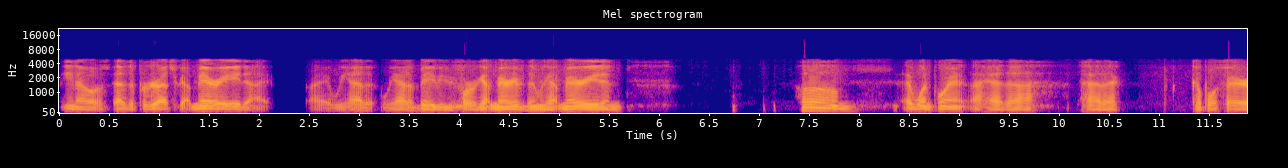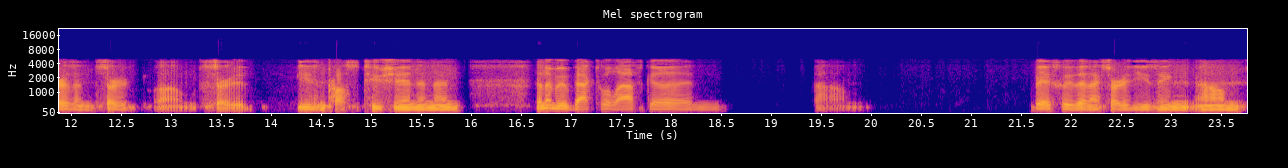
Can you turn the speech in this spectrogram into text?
you know as it progressed we got married. I i we had a we had a baby before we got married then we got married and um at one point i had uh had a couple affairs and started um started using prostitution and then then i moved back to alaska and um basically then i started using um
